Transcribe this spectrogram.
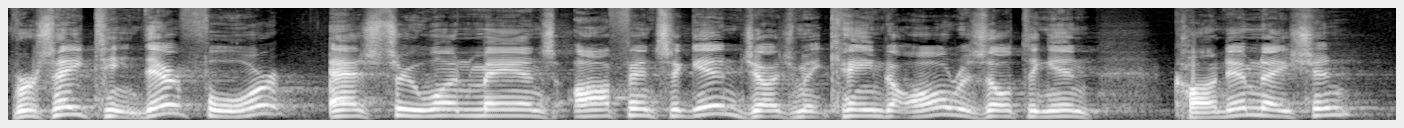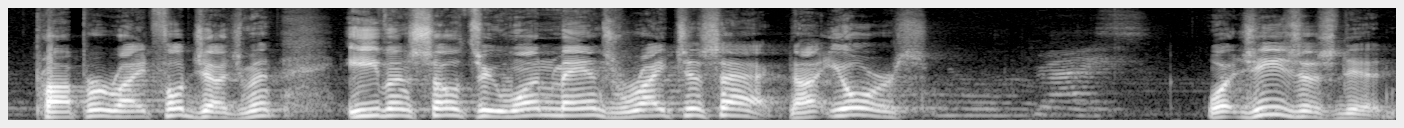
Verse 18, therefore, as through one man's offense again, judgment came to all, resulting in condemnation, proper, rightful judgment, even so through one man's righteous act, not yours. What Jesus did.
